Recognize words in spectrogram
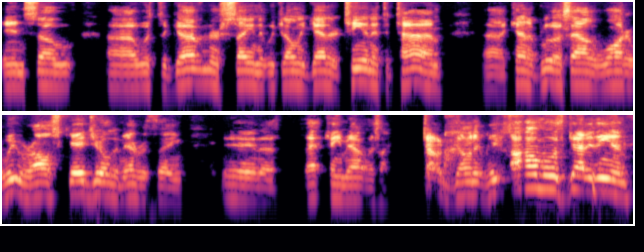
And so, uh, with the governor saying that we could only gather 10 at the time, uh, kind of blew us out of the water. We were all scheduled and everything. And uh, that came out, was like, doggone it, we almost got it in.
